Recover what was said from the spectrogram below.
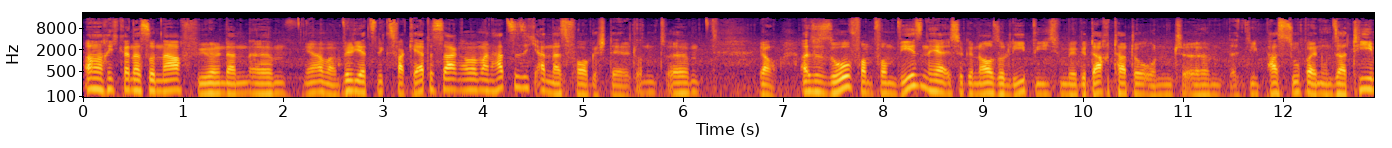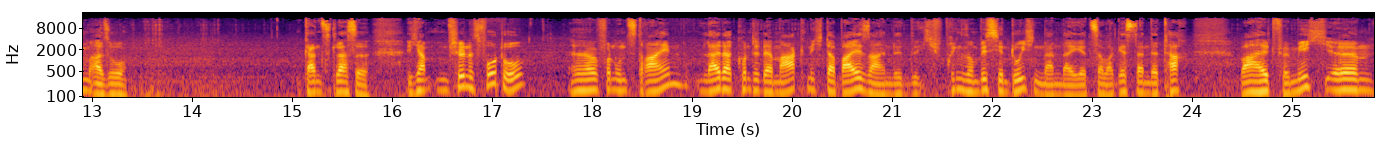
ach, ich kann das so nachfühlen. Dann, ähm, ja, man will jetzt nichts Verkehrtes sagen, aber man hat sie sich anders vorgestellt. Und ähm, ja, also so vom, vom Wesen her ist sie genauso lieb, wie ich mir gedacht hatte und ähm, die passt super in unser Team. Also ganz klasse. Ich habe ein schönes Foto äh, von uns dreien. Leider konnte der Marc nicht dabei sein. Ich springe so ein bisschen durcheinander jetzt, aber gestern der Tag war halt für mich, ähm,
